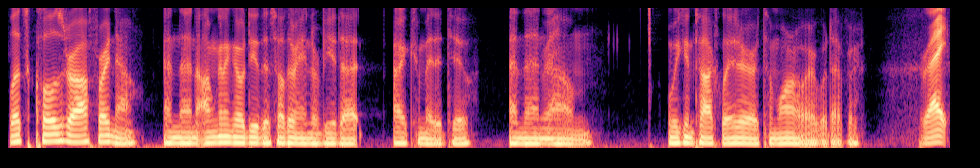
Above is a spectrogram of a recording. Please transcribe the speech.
let's close her off right now, and then I'm gonna go do this other interview that I committed to, and then Right. um we can talk later or tomorrow or whatever. right.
